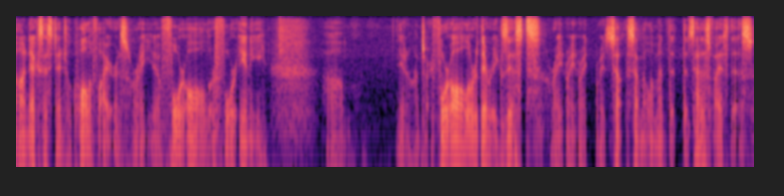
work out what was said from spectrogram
on existential qualifiers, right? You know, for all or for any. Um, you know, I'm sorry, for all or there exists, right, right, right, right, so, some element that, that satisfies this.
